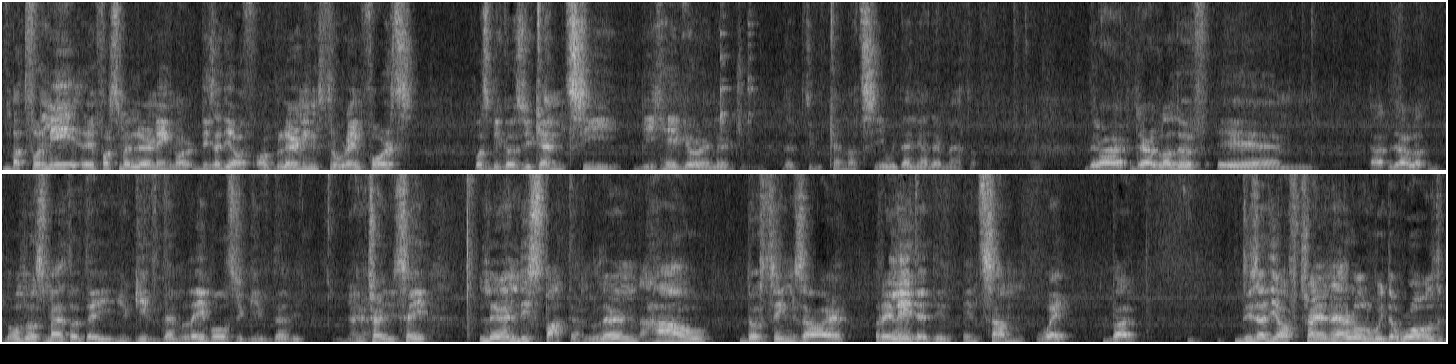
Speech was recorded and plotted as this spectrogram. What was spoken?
but for me, reinforcement learning or this idea of, of learning through reinforce was because you can see behavior emerging that you cannot see with any other method. Okay. There are there are a lot of um, uh, there are lot, all those methods. They you give them labels. You give them you try to say learn this pattern learn how those things are related in, in some way but this idea of try and error with the world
